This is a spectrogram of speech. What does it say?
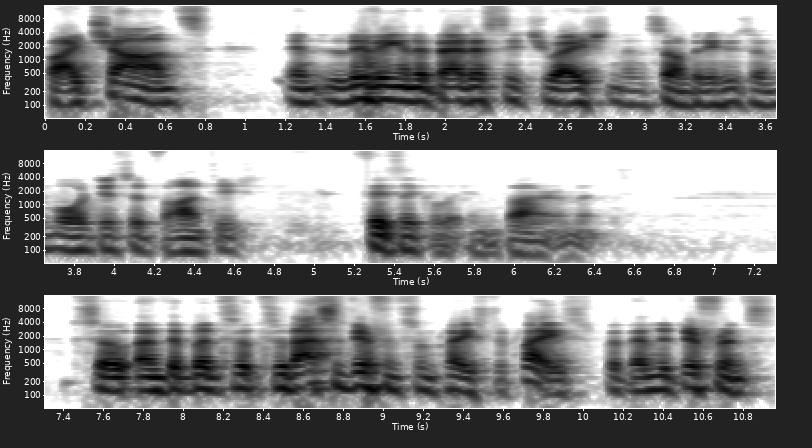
by chance in living in a better situation than somebody who's in a more disadvantaged physical environment. So, and the, but so, so that's the difference from place to place. But then the difference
